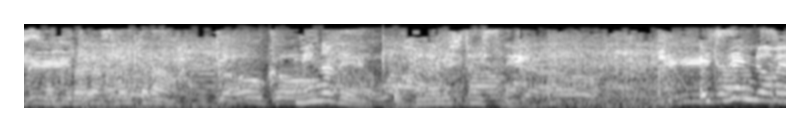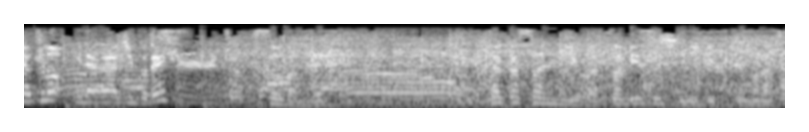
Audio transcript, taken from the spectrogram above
桜が咲いたらみんなでお花見したいっすね。越前リョーマ役の皆川淳子です。そうだね。タカさんにわさび寿司握ってもらって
